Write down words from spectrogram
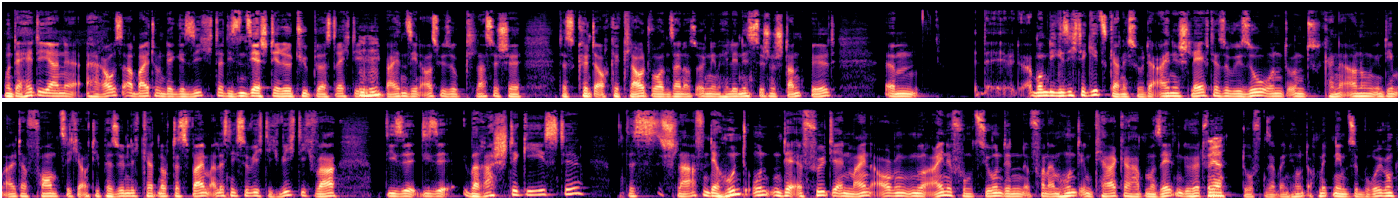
Und da hätte ja eine Herausarbeitung der Gesichter, die sind sehr stereotyp, du hast recht, die, die beiden sehen aus wie so klassische, das könnte auch geklaut worden sein aus irgendeinem hellenistischen Standbild. Ähm, aber um die Gesichter geht's gar nicht so. Der eine schläft ja sowieso und, und keine Ahnung, in dem Alter formt sich auch die Persönlichkeit noch. Das war ihm alles nicht so wichtig. Wichtig war, diese, diese überraschte Geste, das Schlafen, der Hund unten, der erfüllt ja in meinen Augen nur eine Funktion, denn von einem Hund im Kerker hat man selten gehört, Ja. durften sie aber den Hund auch mitnehmen zur Beruhigung.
